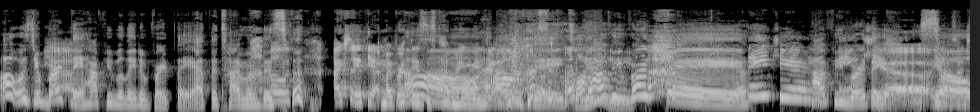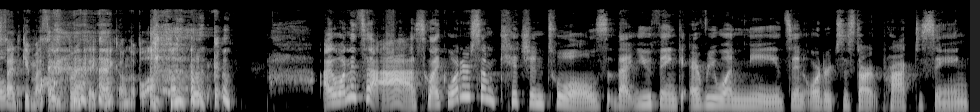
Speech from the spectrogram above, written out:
Oh, it was your yeah. birthday. Happy belated birthday at the time of oh, this. Oh, actually, yeah, my birthday oh, is coming. Oh, happy birthday. well, happy birthday. Thank you. Happy Thank birthday. You. So, yes, I decided to give myself a birthday cake on the blog. I wanted to ask, like, what are some kitchen tools that you think everyone needs in order to start practicing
